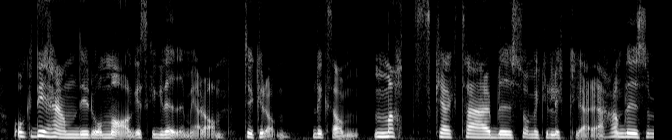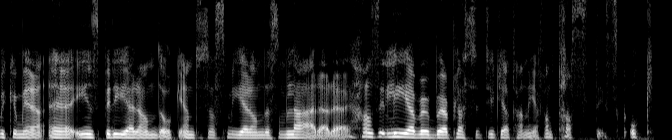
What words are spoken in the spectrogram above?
Och det händer ju då magiska grejer med dem, tycker de. Liksom, Mats karaktär blir så mycket lyckligare. Han blir så mycket mer eh, inspirerande och entusiasmerande som lärare. Hans elever börjar plötsligt tycka att han är fantastisk. Och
